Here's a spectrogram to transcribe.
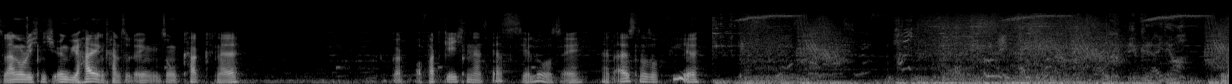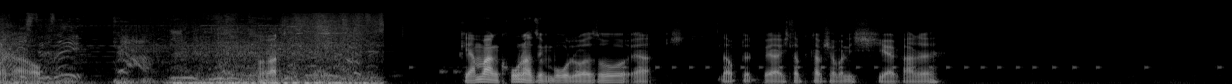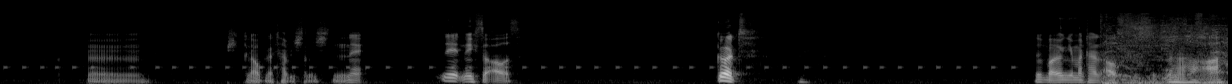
Solange du dich nicht irgendwie heilen kannst oder irgend so ein Kack, ne? Oh Gott, auf was gehe ich denn als erstes hier los? Ey, hat alles nur so viel. Oh Gott. Okay, haben wir ein Corona-Symbol oder so? Ja, ich glaube, das wäre. Ich glaube, glaube ich aber nicht hier gerade. Hm. Ich glaube, das habe ich nicht. Nee. Nee, nicht so aus. Gut. Super, irgendjemand hat aus. Ah.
